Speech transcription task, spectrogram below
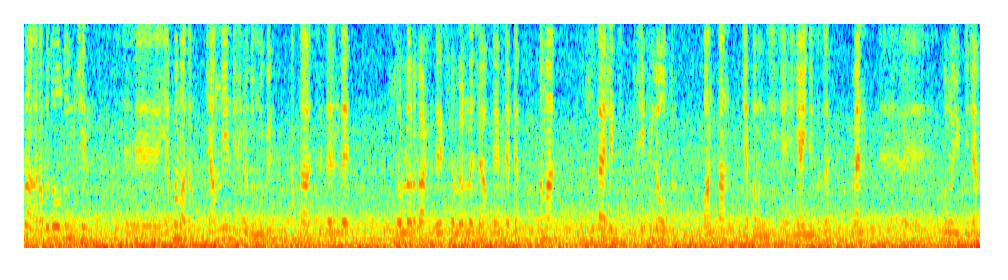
Aslında arabada olduğum için e, yapamadım. Canlı yayın düşünüyordum bugün. Hatta sizlerin de soruları varsa direkt sorularını da cevaplayabilirdim. Ama bu seferlik bu şekilde olsun. Banttan yapalım yayınımızı. Ben e, bunu yükleyeceğim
